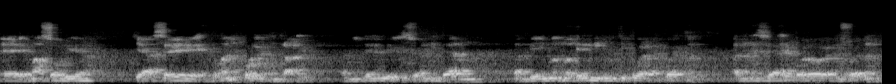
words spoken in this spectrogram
eh, más obvia que hace dos años, por el contrario. También tienen divisiones internas, también no, no tienen ningún tipo de respuesta a las necesidades del pueblo de Venezuela.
